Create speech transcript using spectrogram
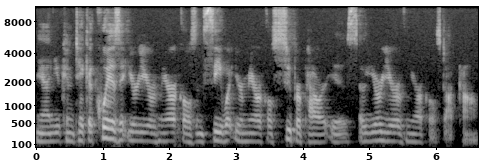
and you can take a quiz at your year of miracles and see what your miracle superpower is. So youryearofmiracles.com.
